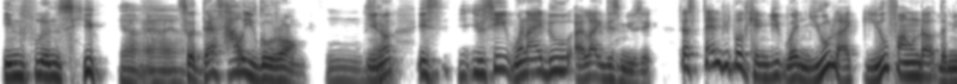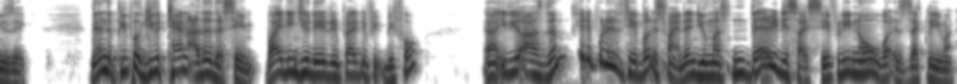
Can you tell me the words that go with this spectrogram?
influence you. Yeah, yeah, yeah. So that's how you go wrong. Mm. You know, is you see when I do, I like this music. There's ten people can give when you like, you found out the music. Then the people give you ten other the same. Why didn't you they reply before? Uh, if you ask them, okay, they put it on the table, it's fine. Then you must very decisively know what exactly you want.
